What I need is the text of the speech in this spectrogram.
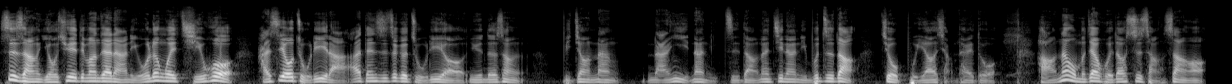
市场有趣的地方在哪里？我认为期货还是有主力啦啊，但是这个主力哦，原则上比较难。难以让你知道，那既然你不知道，就不要想太多。好，那我们再回到市场上哦。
